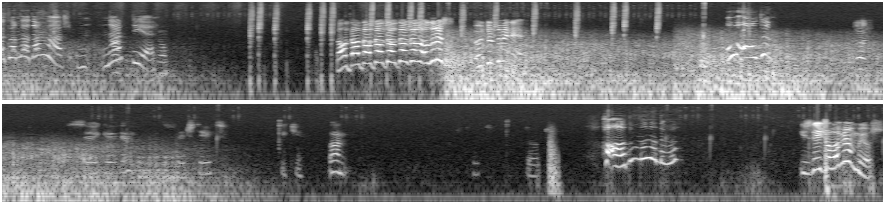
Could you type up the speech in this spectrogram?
arkanda adam var. N- Nerd diye. Dal dal dal dal dal dal dal alırız. Öldürdü beni. 8 2 Lan. 8 4 Ha aldım lan adamı. İzleyici olamıyor muyuz?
